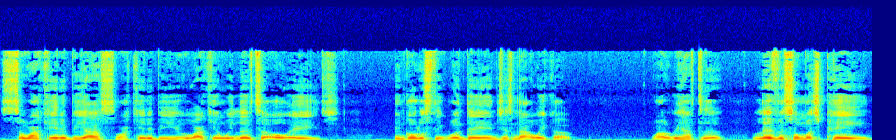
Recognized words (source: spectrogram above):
So why can't it be us? Why can't it be you? Why can't we live to old age and go to sleep one day and just not wake up? Why do we have to live in so much pain?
